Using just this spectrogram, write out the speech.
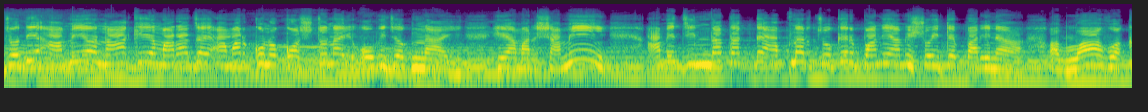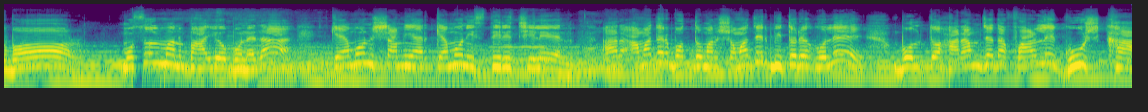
যদি আমিও না খেয়ে মারা যাই আমার কোনো কষ্ট নাই, অভিযোগ নাই। হে আমার স্বামী, আমি জিন্দা থাকতে আপনার চোখের পানি আমি সইতে পারি না। আল্লাহ আকবর। মুসলমান ভাই ও বোনেরা কেমন স্বামী আর কেমন স্ত্রী ছিলেন? আর আমাদের বর্তমান সমাজের ভিতরে হলে বলতো, হারামজাদা পারলে ঘুষ খা,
